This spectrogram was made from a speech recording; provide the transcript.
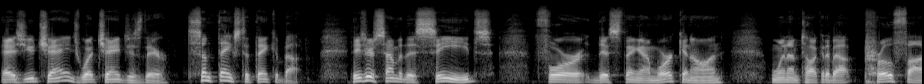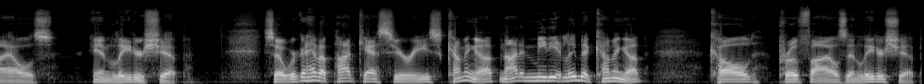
as you change, what changes there? some things to think about. These are some of the seeds for this thing I'm working on when I'm talking about profiles in leadership. So, we're going to have a podcast series coming up, not immediately, but coming up, called Profiles in Leadership.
